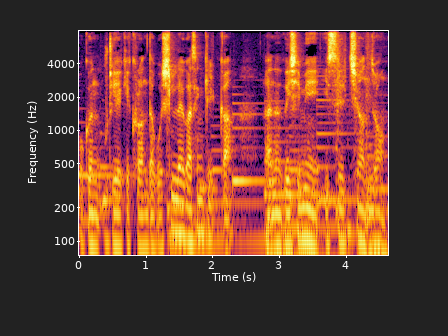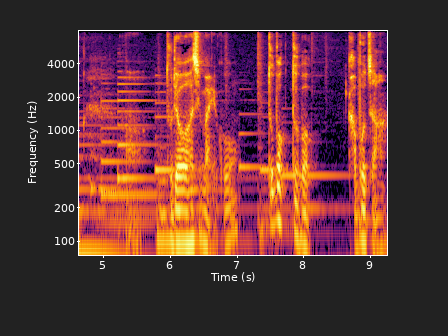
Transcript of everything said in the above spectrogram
혹은 우리에게 그런다고 신뢰가 생길까 라는 의심이 있을지언정 어, 두려워하지 말고 뚜벅뚜벅 가보자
